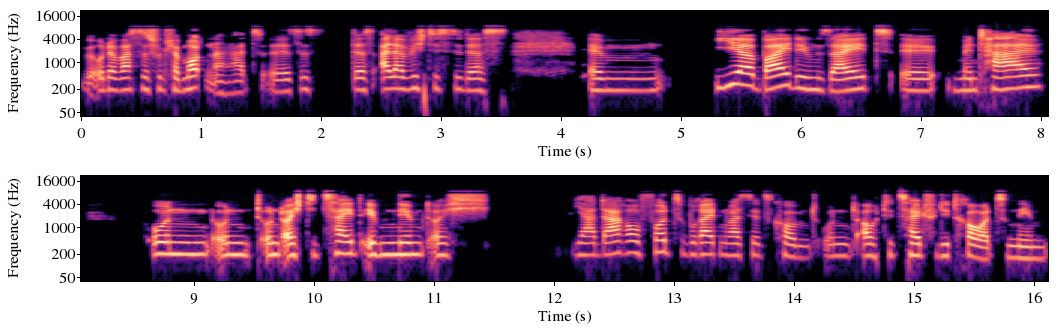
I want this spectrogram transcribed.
oder was es für Klamotten anhat. Es ist das Allerwichtigste, dass ähm, ihr bei dem seid, äh, mental und, und, und euch die Zeit eben nehmt, euch ja darauf vorzubereiten, was jetzt kommt und auch die Zeit für die Trauer zu nehmen.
